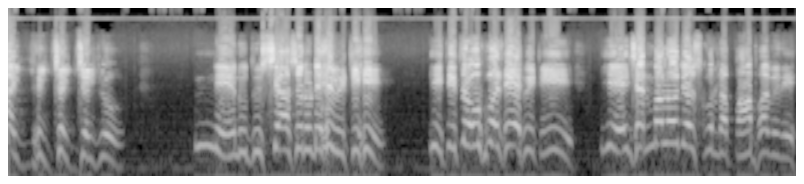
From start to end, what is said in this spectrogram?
అయ్యయ్యయ్యో నేను దుశ్శాసనుడేమిటి? ఇది ద్రౌపదేమిటి? ఏ జన్మలో చేసుకున్న పాపం ఇది?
